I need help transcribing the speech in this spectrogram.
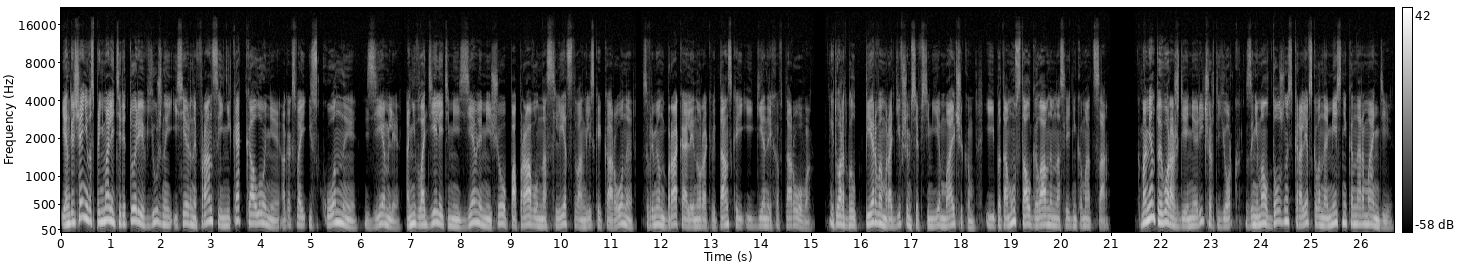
и англичане воспринимали территории в Южной и Северной Франции не как колонии, а как свои исконные земли. Они владели этими землями еще по праву наследства английской короны со времен брака Алейнора Аквитанской и Генриха II. Эдуард был первым родившимся в семье мальчиком и потому стал главным наследником отца. К моменту его рождения Ричард Йорк занимал должность королевского наместника Нормандии.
